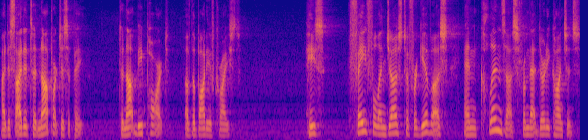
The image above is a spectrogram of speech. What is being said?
I decided to not participate, to not be part of the body of Christ. He's faithful and just to forgive us and cleanse us from that dirty conscience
